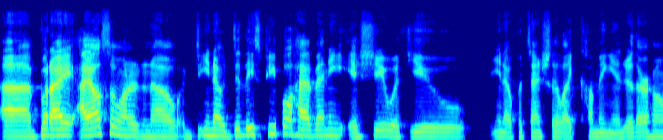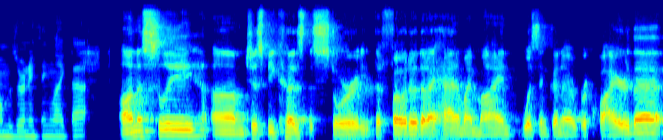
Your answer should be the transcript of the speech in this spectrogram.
uh, but I, I also wanted to know, you know, did these people have any issue with you you know potentially like coming into their homes or anything like that? Honestly um, just because the story the photo that i had in my mind wasn't going to require that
